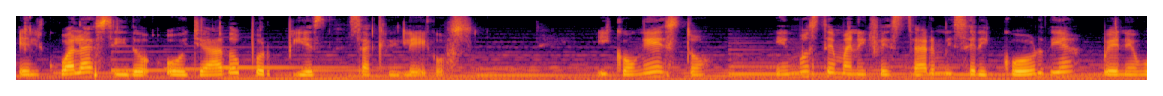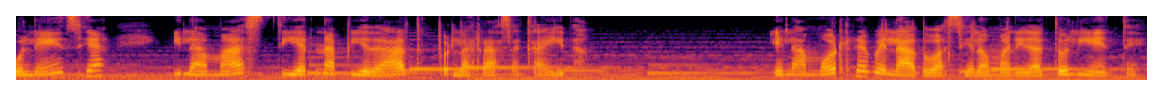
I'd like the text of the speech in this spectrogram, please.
el cual ha sido hollado por pies sacrilegos. Y con esto hemos de manifestar misericordia, benevolencia y la más tierna piedad por la raza caída. El amor revelado hacia la humanidad doliente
